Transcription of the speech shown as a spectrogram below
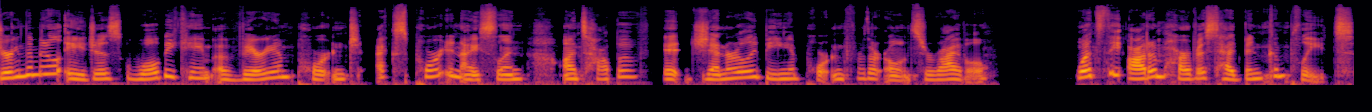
During the Middle Ages, wool became a very important export in Iceland, on top of it generally being important for their own survival. Once the autumn harvest had been complete,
